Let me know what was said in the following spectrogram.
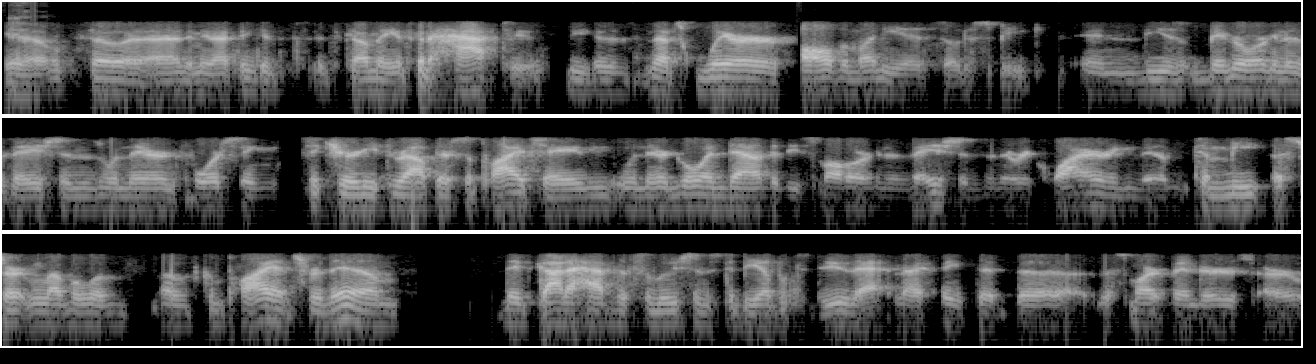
You know, so I mean, I think it's it's coming. It's going to have to because that's where all the money is, so to speak. In these bigger organizations, when they're enforcing security throughout their supply chain, when they're going down to these small organizations and they're requiring them to meet a certain level of of compliance for them, they've got to have the solutions to be able to do that. And I think that the the smart vendors are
